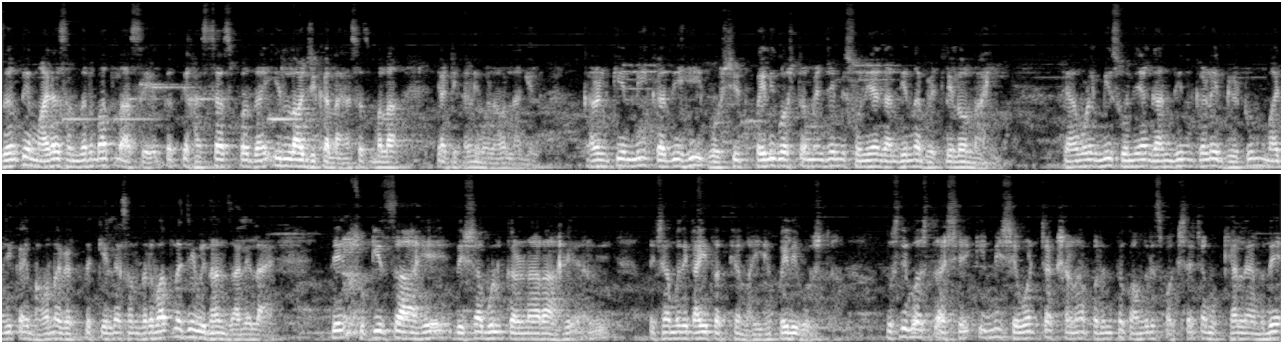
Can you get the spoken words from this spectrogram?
जर ते माझ्या संदर्भातलं असेल तर ते हास्यास्पद आहे इलॉजिकल आहे असंच मला या ठिकाणी म्हणावं लागेल. कारण की मी कधीही घोषित पहिली गोष्ट म्हणजे मी सोनिया गांधींना भेटलेलो नाही. त्यामुळे मी सोनिया गांधींकडे भेटून माझी काही भावना व्यक्त केल्या संदर्भातलं जे विधान झालेलं आहे ते चुकीचं आहे दिशाभूल करणारं आहे आणि त्याच्यामध्ये काही तथ्य नाही आहे पहिली गोष्ट. दुसरी गोष्ट अशी की मी शेवटच्या क्षणापर्यंत काँग्रेस पक्षाच्या मुख्यालयामध्ये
